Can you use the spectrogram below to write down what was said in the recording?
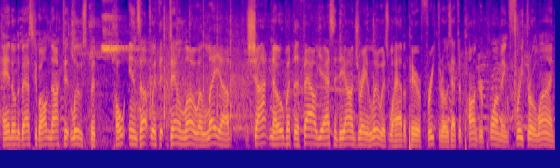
hand on the basketball, knocked it loose, but Holt ends up with it down low. A layup. Shot, no, but the foul, yes, and DeAndre Lewis will have a pair of free throws the Ponder Plumbing free throw line.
